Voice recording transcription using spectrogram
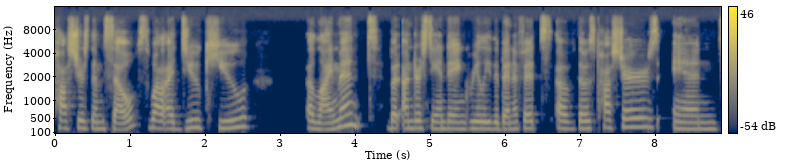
postures themselves, while I do cue alignment, but understanding really the benefits of those postures and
